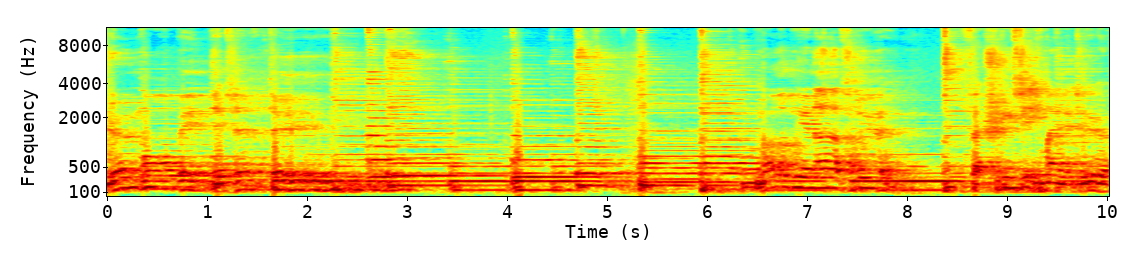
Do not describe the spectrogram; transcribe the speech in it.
je m'en vais déserter. Morgen in aller Frühe verschließe ich meine Tür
